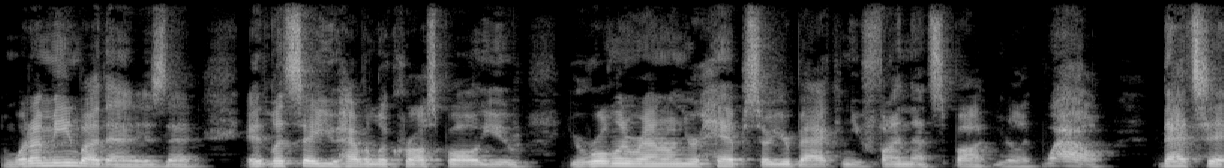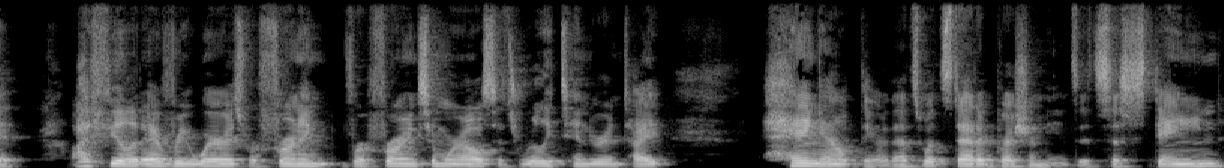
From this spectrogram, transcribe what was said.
And what I mean by that is that it, let's say you have a lacrosse ball, you you're rolling around on your hips or your back, and you find that spot, and you're like, "Wow, that's it! I feel it everywhere. It's referring referring somewhere else. It's really tender and tight. Hang out there. That's what static pressure means. It's sustained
